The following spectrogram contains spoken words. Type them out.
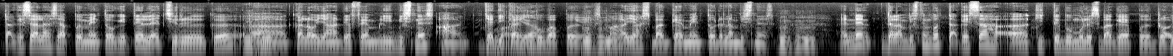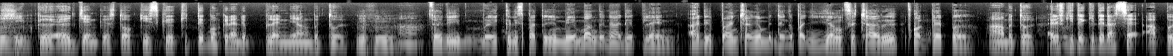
Tak kisahlah siapa mentor kita, lecturer ke, mm-hmm. uh, kalau yang ada family business, ah jadikan Mak ayah. ibu bapa, mm-hmm. mak ayah sebagai mentor dalam bisnes. Mhm. And then dalam bisnes pun tak kisah uh, kita bermula sebagai apa, dropship Mhm. ke, agent ke, stokis ke, kita pun kena ada plan yang betul. Mhm. Ha. Jadi mereka ni sepatutnya memang kena ada plan, ada perancangan jangka panjang yang secara on paper. Ah betul. At least kita kita dah set apa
